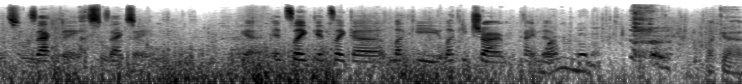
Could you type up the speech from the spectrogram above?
that's all. Exactly, That's all that's exactly. important. Yeah, it's like it's like a lucky lucky charm kind of. One minute. Like uh,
